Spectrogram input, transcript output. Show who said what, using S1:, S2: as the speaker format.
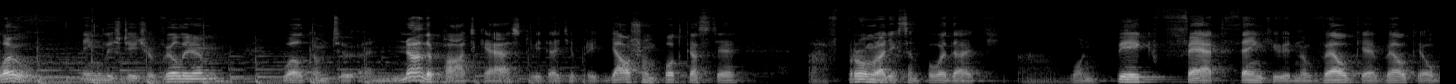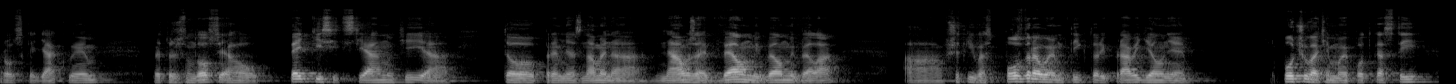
S1: Hello, English teacher William. Welcome to another podcast. Vítajte pri ďalšom podcaste. A v prvom rade chcem povedať uh, one big fat thank you, jedno veľké, veľké, obrovské ďakujem, pretože som dosiahol 5000 stiahnutí a to pre mňa znamená naozaj veľmi, veľmi veľa. A všetkých vás pozdravujem, tí, ktorí pravidelne počúvate moje podcasty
